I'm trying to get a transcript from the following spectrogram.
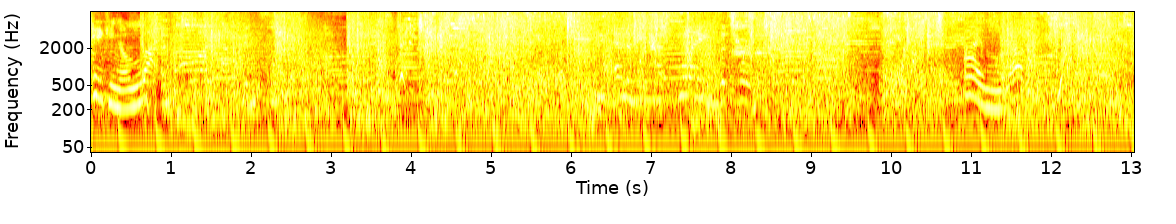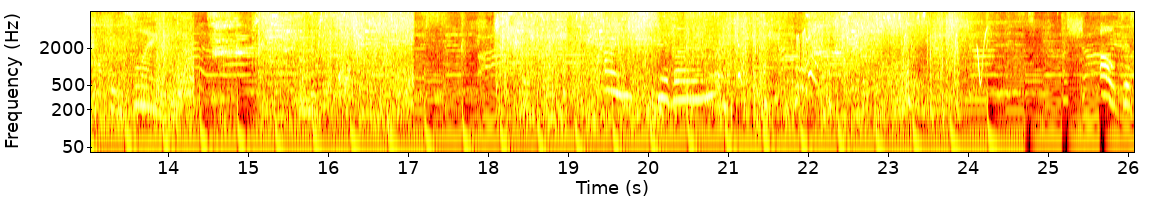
Taking a life. Ally has been slain. The enemy has slain the turtle. I love it. Have been slain. I'm shivering. Ult is.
